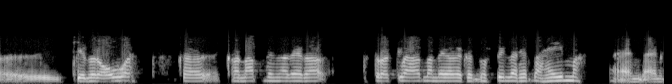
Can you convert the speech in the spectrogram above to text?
uh, kemur óvart hvað, hvað nafninar er að ströggla að mann eða hvernig hún spilar hérna heima en, en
